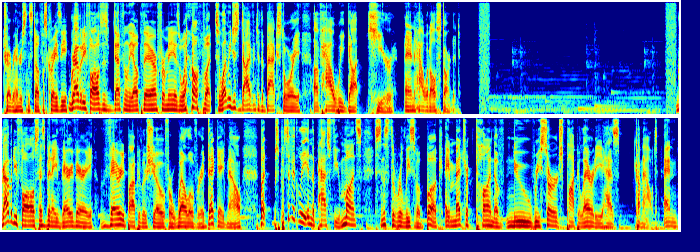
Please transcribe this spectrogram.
Trevor Henderson stuff was crazy, Gravity Falls is definitely up there for me as well. But so let me just dive into the backstory of how we got here and how it all started. Gravity Falls has been a very, very, very popular show for well over a decade now, but specifically in the past few months, since the release of a book, a metric ton of new resurged popularity has come out. And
